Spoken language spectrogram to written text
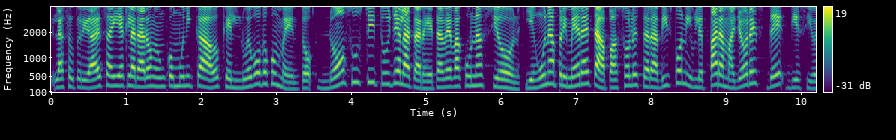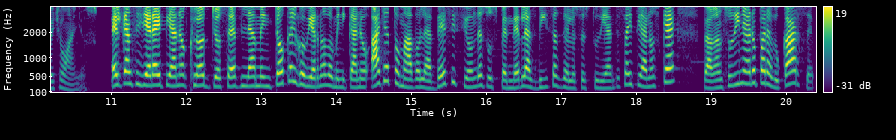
las autoridades ahí aclararon en un comunicado que el nuevo documento no sustituye la tarjeta de vacunación y en una primera etapa solo estará disponible para mayores de 18 años. El canciller haitiano Claude Joseph lamentó que el gobierno dominicano haya tomado la decisión de suspender las visas de los estudiantes haitianos que pagan su dinero para educarse.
